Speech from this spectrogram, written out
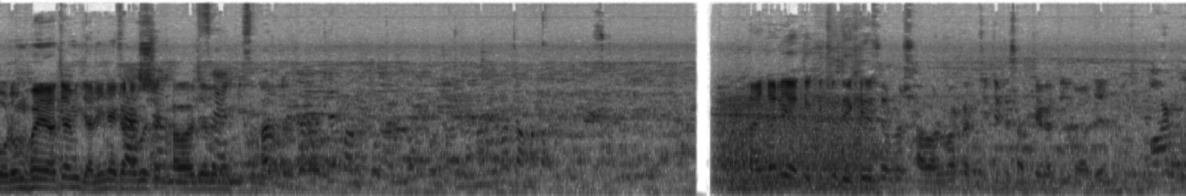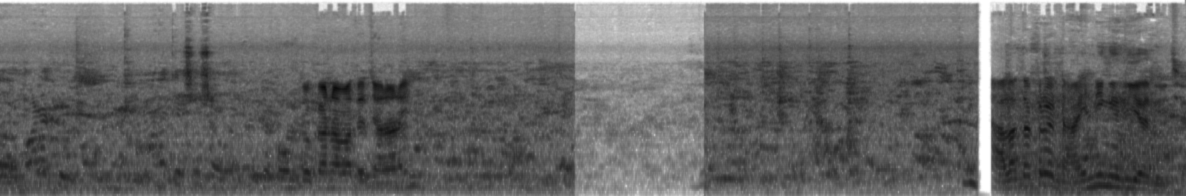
গরম হয়ে আছে আমি জানি না এখানে বসে খাওয়া যাবে না কিছু। ফাইনালি এত কিছু দেখে এসে আমরা শাওয়ারমা খাচ্ছি যেটা সব জায়গাতেই পাওয়া যায়। সবাই কোন দোকান আমাদের জানা নেই। আলাদা করে ডাইনিং এরিয়া দিয়েছে।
